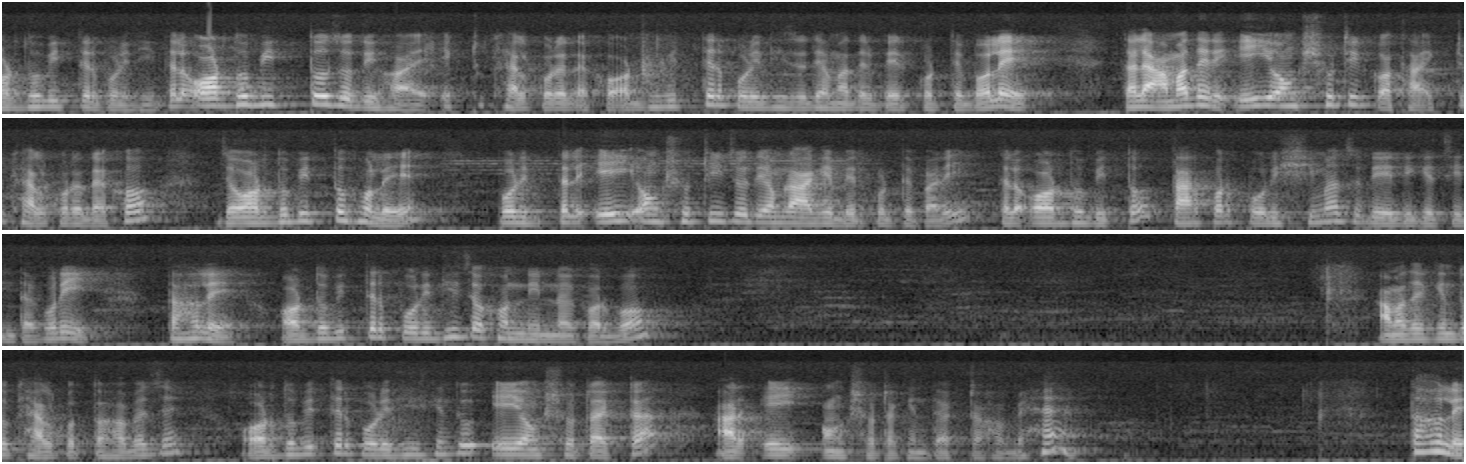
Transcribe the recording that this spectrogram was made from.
অর্ধবৃত্তের পরিধি। তাহলে অর্ধবৃত্ত যদি হয়, একটু খেয়াল করে দেখো, অর্ধবৃত্তের পরিধি যদি আমাদের বের করতে বলে তাহলে আমাদের এই অংশটির কথা একটু খেয়াল করে দেখো, যে অর্ধবৃত্ত হলে পরিধি তাহলে এই অংশটি যদি আমরা আগে বের করতে পারি, তাহলে অর্ধবৃত্ত, তারপর পরিসীমা যদি এদিকে চিন্তা করি, তাহলে অর্ধবৃত্তের পরিধি যখন নির্ণয় করব, আমাদের কিন্তু খেয়াল করতে হবে যে অর্ধবৃত্তের পরিধি কিন্তু এই অংশটা একটা আর এই অংশটা কিন্তু একটা হবে হ্যাঁ? তাহলে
